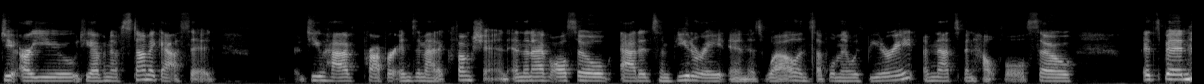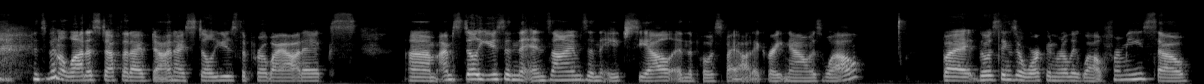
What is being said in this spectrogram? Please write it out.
do, are you, do you have enough stomach acid? Do you have proper enzymatic function? And then I've also added some butyrate in as well and supplement with butyrate, and that's been helpful. So it's been, it's been a lot of stuff that I've done. I still use the probiotics. Um, I'm still using the enzymes and the HCl and the postbiotic right now as well but those things are working really well for me. So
